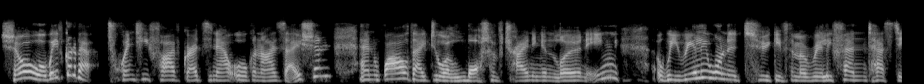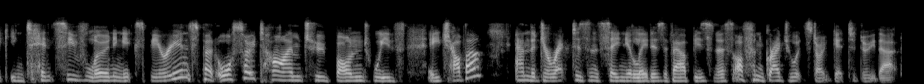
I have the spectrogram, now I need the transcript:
Sure. Well, we've got about 25 grads in our organisation. And while they do a lot of training and learning, we really wanted to give them a really fantastic, intensive learning experience, but also time to bond with each other and the directors and senior leaders of our business. Often graduates don't get to do that.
